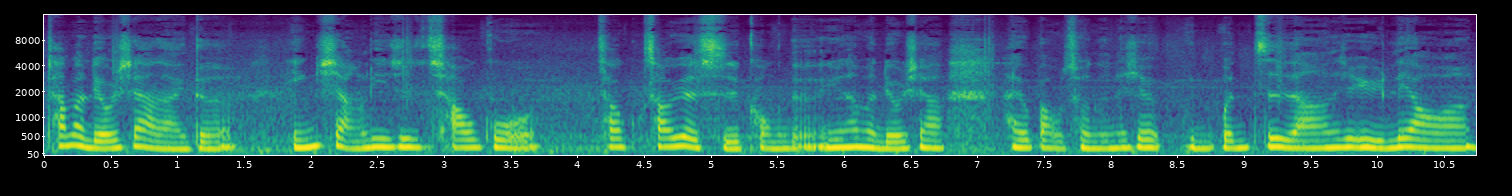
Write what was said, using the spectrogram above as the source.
他们留下来的影响力是超过。超超越时空的，因为他们留下还有保存的那些文文字啊，那些语料啊，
